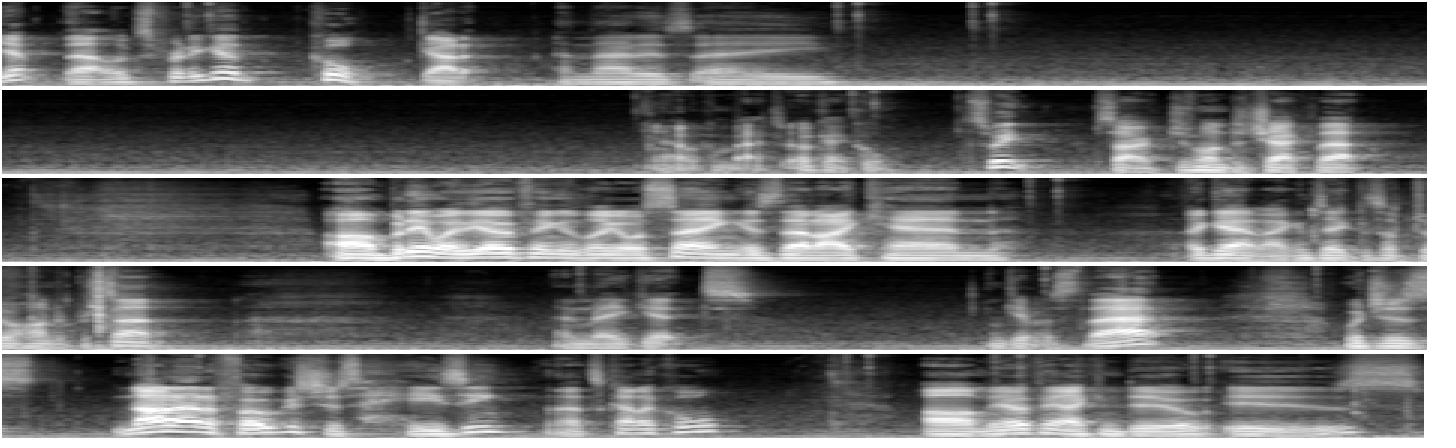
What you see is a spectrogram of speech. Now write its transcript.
Yep, that looks pretty good. Cool, got it. And that is a. Yeah, we'll come back to. Okay, cool, sweet. Sorry, just wanted to check that. Um, but anyway, the other thing, like I was saying, is that I can, again, I can take this up to 100% and make it, and give us that, which is not out of focus, just hazy. That's kind of cool. Um, the other thing I can do is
